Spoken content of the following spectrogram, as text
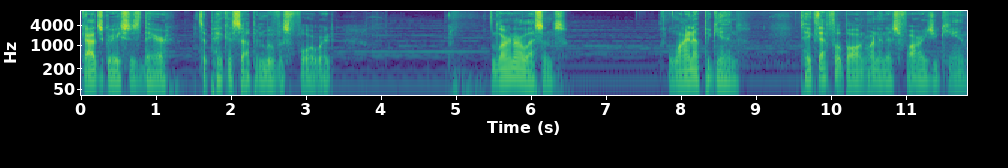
God's grace is there to pick us up and move us forward. Learn our lessons, line up again, Take that football and run it as far as you can.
